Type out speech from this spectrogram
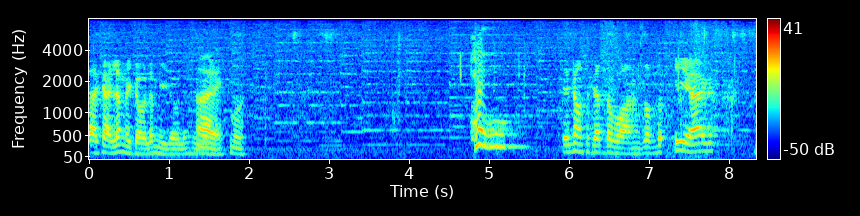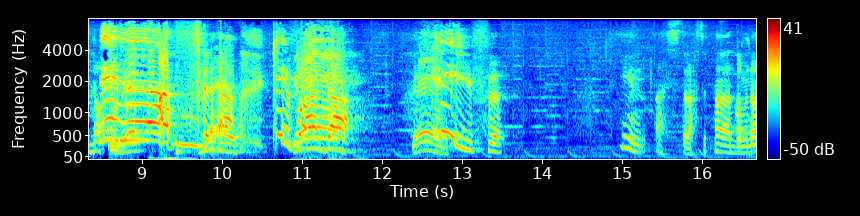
Okay, let me go, let me go, let me go. Alright, mo. Who? They're going to get the ones of the pier. Not Kif għadda? Great. Kif? Jien, astra, sibħan għaddu minna.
